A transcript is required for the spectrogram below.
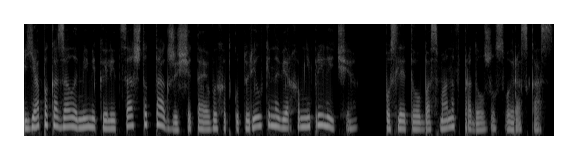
Я показала мимикой лица, что также считаю выходку Турилкина верхом неприличия. После этого Басманов продолжил свой рассказ.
